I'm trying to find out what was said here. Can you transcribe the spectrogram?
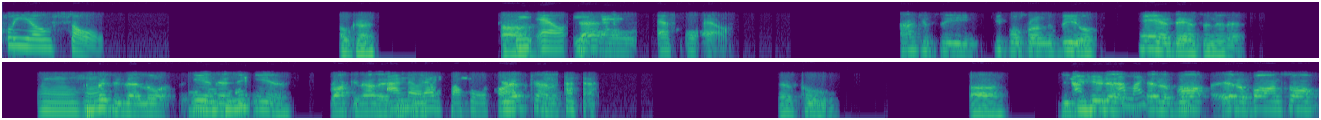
Cleo Sol. Okay. Uh, C L E O S O L. I can see people from the Ville hand dancing to that, Mm-hmm. especially that little end at the end, rocking out at I the know end. that was my favorite Yeah, part. that's kind of that's cool. Uh, did you I- hear I that like Etta Bond, Etta Bond song?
